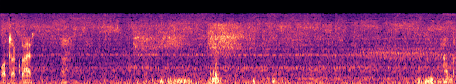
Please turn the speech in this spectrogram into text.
Water class. Uh, helmet.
